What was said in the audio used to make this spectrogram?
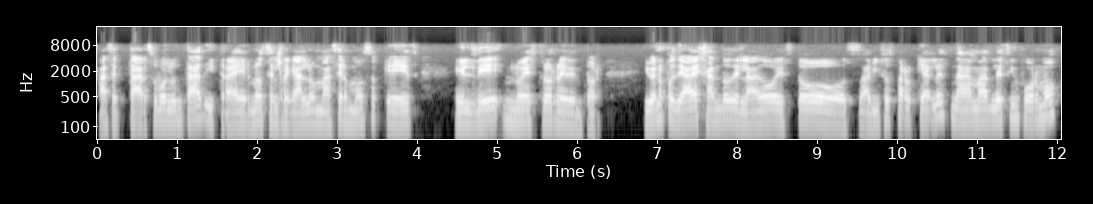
aceptar su voluntad y traernos el regalo más hermoso que es el de nuestro Redentor. Y bueno, pues ya dejando de lado estos avisos parroquiales, nada más les informo.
